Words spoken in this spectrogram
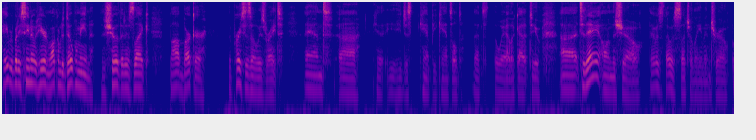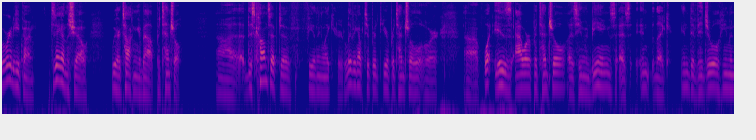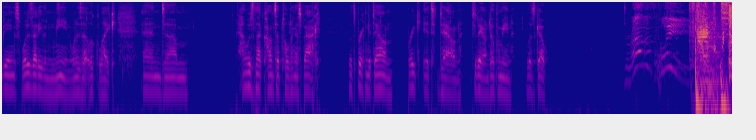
Hey everybody, C Note here, and welcome to Dopamine, the show that is like Bob Barker. The price is always right, and uh, he just can't be canceled. That's the way I look at it too. Uh, today on the show, that was that was such a lame intro, but we're gonna keep going. Today on the show, we are talking about potential. Uh, this concept of feeling like you're living up to your potential, or uh, what is our potential as human beings, as in, like individual human beings. What does that even mean? What does that look like? And um, how is that concept holding us back? Let's breaking it down. Break it down today on dopamine. Let's go. Drums, please.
